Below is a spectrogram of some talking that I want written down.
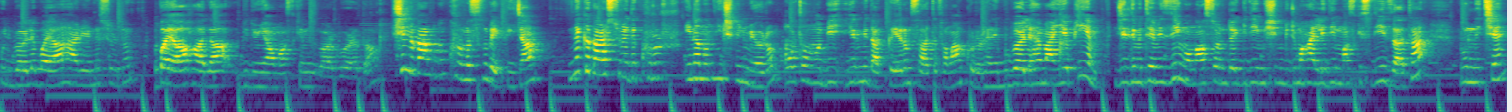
full böyle bayağı her yerine sürdüm. Bayağı hala bir dünya maskemiz var bu arada. Şimdi ben bunun kurumasını bekleyeceğim. Ne kadar sürede kurur inanın hiç bilmiyorum. Ortalama bir 20 dakika yarım saate falan kurur. Hani bu böyle hemen yapayım, cildimi temizleyeyim ondan sonra da gideyim işimi gücümü halledeyim maskesi değil zaten. Bunun için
